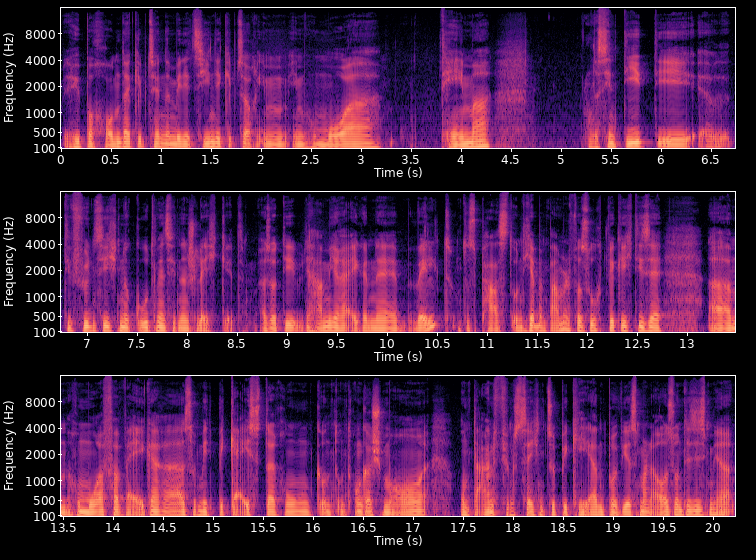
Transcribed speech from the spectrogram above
Hypochonder, gibt es ja in der Medizin, die gibt es auch im, im Humor-Thema. Das sind die, die, die fühlen sich nur gut, wenn es ihnen schlecht geht. Also die, die haben ihre eigene Welt und das passt. Und ich habe ein paar Mal versucht, wirklich diese ähm, Humorverweigerer so mit Begeisterung und, und Engagement unter Anführungszeichen zu bekehren. Probier es mal aus. Und das ist mir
